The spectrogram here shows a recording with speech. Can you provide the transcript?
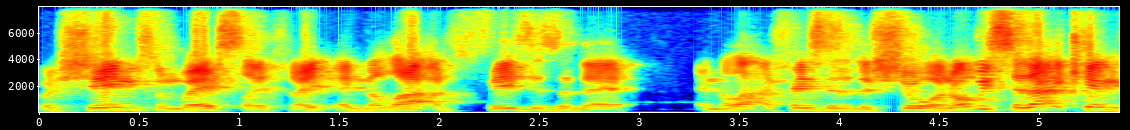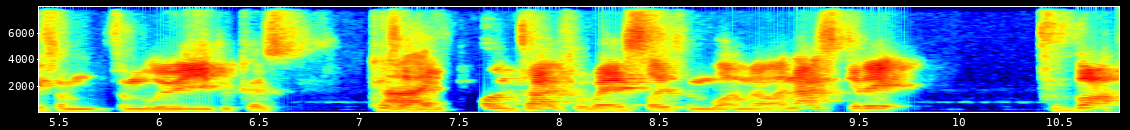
with Shane from Westlife, right? In the latter phases of the in the latter phases of the show, and obviously that came from from Louis because because his contact with Westlife and whatnot, and that's great. But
